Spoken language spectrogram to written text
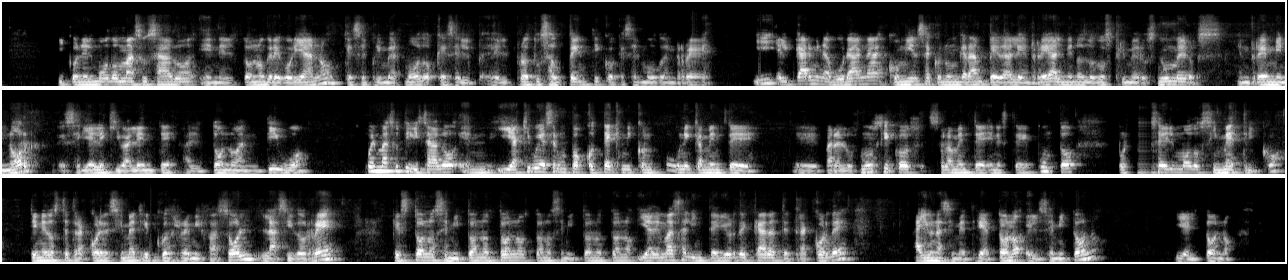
y con el modo más usado en el tono gregoriano, que es el primer modo, que es el, el protus auténtico, que es el modo en re. Y el Carmina Burana comienza con un gran pedal en re, al menos los dos primeros números. En re menor sería el equivalente al tono antiguo, fue el más utilizado en, y aquí voy a ser un poco técnico únicamente eh, para los músicos, solamente en este punto, por ser el modo simétrico. Tiene dos tetracordes simétricos, re, mi, fa, sol, la, si, do, re, que es tono, semitono, tono, tono, semitono, tono, y además al interior de cada tetracorde hay una simetría, tono, el semitono y el tono.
